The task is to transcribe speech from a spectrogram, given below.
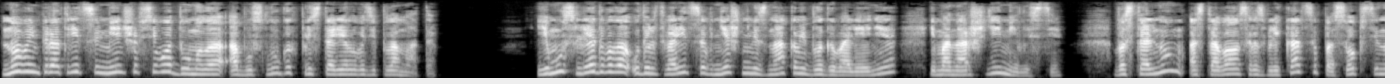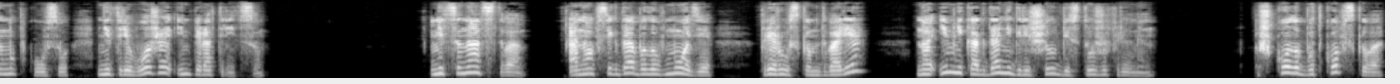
Новая императрица меньше всего думала об услугах престарелого дипломата. Ему следовало удовлетвориться внешними знаками благоволения и монаршьей милости. В остальном оставалось развлекаться по собственному вкусу, не тревожа императрицу. Меценатство, оно всегда было в моде при русском дворе, но им никогда не грешил Бестужев-Рюмин. Школа Будковского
